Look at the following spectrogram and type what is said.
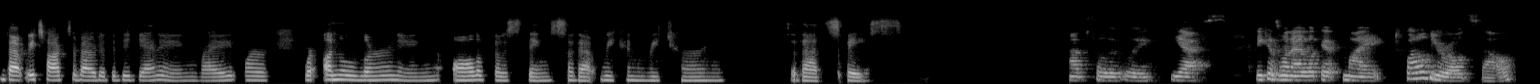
that we talked about at the beginning, right? We're we're unlearning all of those things so that we can return to that space. Absolutely. Yes. Because when I look at my 12 year old self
